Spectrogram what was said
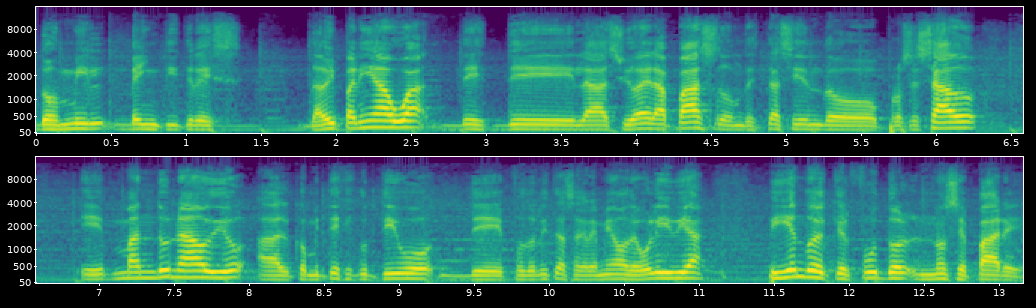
2023. David Paniagua, desde la ciudad de La Paz, donde está siendo procesado, eh, mandó un audio al Comité Ejecutivo de Futbolistas Agremiados de Bolivia pidiendo que el fútbol no se pare.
